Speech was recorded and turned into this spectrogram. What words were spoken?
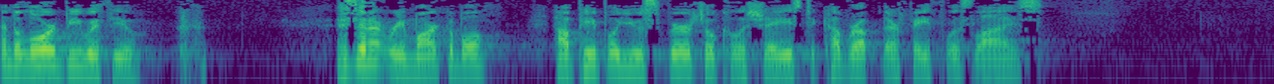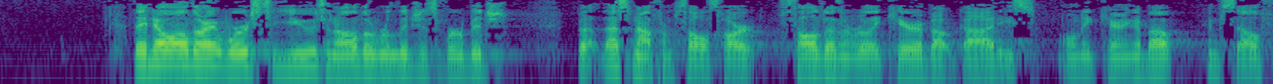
and the Lord be with you. Isn't it remarkable how people use spiritual cliches to cover up their faithless lies? They know all the right words to use and all the religious verbiage, but that's not from Saul's heart. Saul doesn't really care about God, he's only caring about himself.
